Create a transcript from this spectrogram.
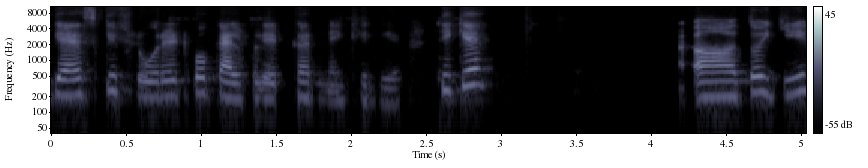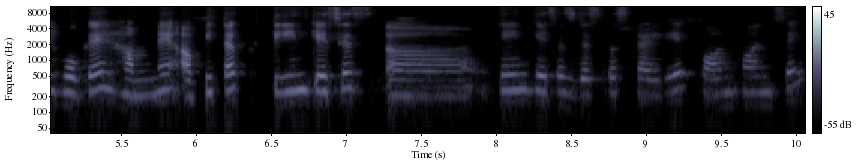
गैस की फ्लो रेट को कैलकुलेट करने के लिए ठीक है? तो ये हो गए हमने अभी तक तीन केसेस तीन केसेस डिस्कस कर लिए। कौन कौन से?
